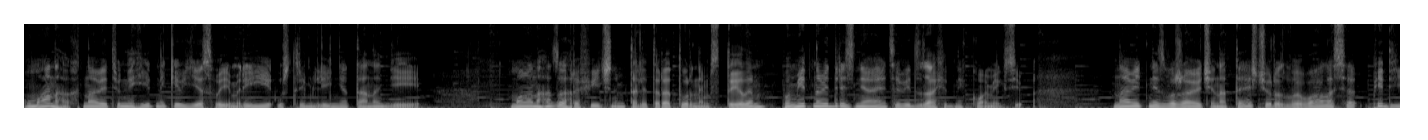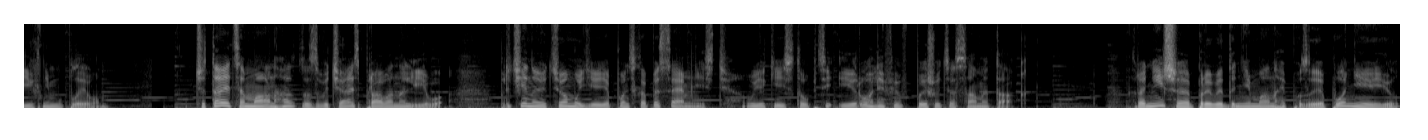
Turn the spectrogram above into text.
у мангах навіть у негідників є свої мрії, устрімління та надії. Манга за графічним та літературним стилем помітно відрізняється від західних коміксів, навіть незважаючи на те, що розвивалася під їхнім впливом. Читається манга зазвичай справа наліво. Причиною цьому є японська писемність, у якій стовпці іерогліфів пишуться саме так. Раніше при виданні манги поза Японією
